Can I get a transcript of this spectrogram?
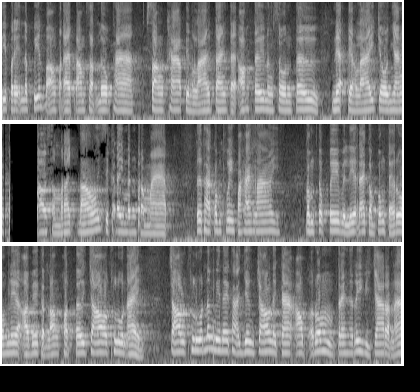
ទីបរិនិព្វានព្រះអង្គផ្ដែផ្ដាំសត្វលោកថាសង្ខារទាំងឡាយតែងតែអស់ទៅនឹងសូន្យទៅ អ្នកទាំងឡាយចូលញ៉ាំងឲ្យសម្រេចដោយសេចក្តីមិនប្រមាទទៅថាកុំធ្វេសប្រហែសឡើយកុំទុកពេលវេលាដែលកំពុងតែរស់នេះឲ្យវាកន្លងផុតទៅចោលខ្លួនឯង ចោលខ្លួននឹងមានន័យថាយើងចោលនៃការអប់រំត្រេះរិះវិចារណា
